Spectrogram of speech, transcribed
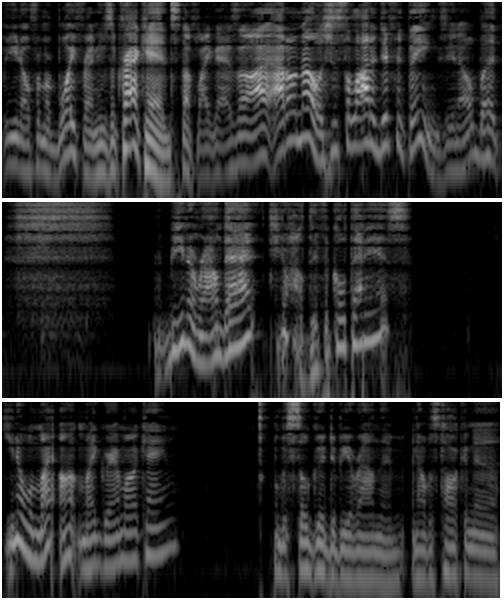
you know, from her boyfriend who's a crackhead, and stuff like that. So I, I don't know. It's just a lot of different things, you know, but being around that, do you know how difficult that is? You know, when my aunt, my grandma came, it was so good to be around them. And I was talking to,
